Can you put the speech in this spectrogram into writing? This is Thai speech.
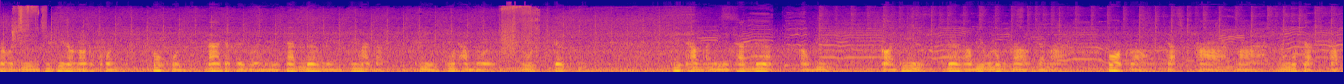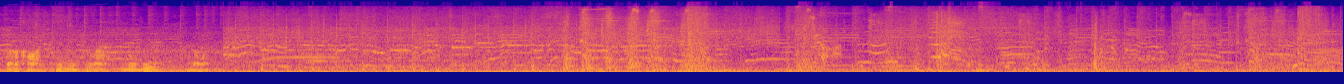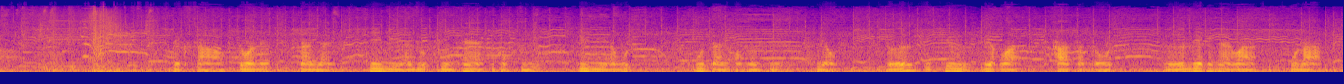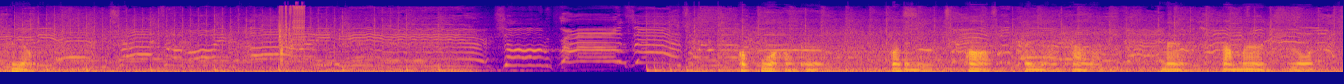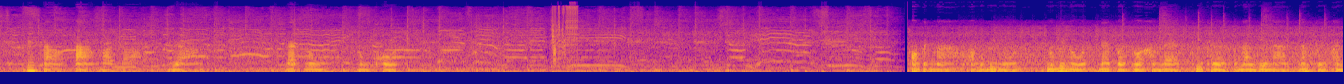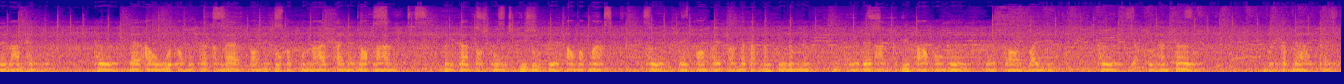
สวัสดีพี่พี่น้องๆทุกคน พวกคุณน่าจะเคยดูแอนิเมชันเรื่องหนึ่งที่มาจากทีมผู้ทำโดยรูสเตอร์ทีที่ทำแอนิเมชันเรื่องเอาบีก่อนที่เรื่องเอาบีวอลุ่ม9จะมา พวกเราจะพามารู้จักกับตัวละครที่มีชื่อว่าลูบี้โรส ด็กสาวตัวเล็กใจใหญ่ ที่มีอายุเพียงแค่ 16 ปี ที่มีอาวุธคู่ใจของเธอคือเคียว หรืออีกชื่อเรียกว่าคาสันโรสหรือเรียกง่ายๆว่ากุหลาบเซี่ยวครอบครัวของเธอ ก็จะมีพ่อชยาชาลอนแม่ ซัมเมอร์โรสพี่สาวต่างมารดาหยาง และลุงลุงโคสความเป็นมาของลูบี้โรสลูบี้โรสได้เปิดตัวครั้งแรกที่เธอกำลังยืนอ่านหนังสือภายในร้านแห่งหนึ่ง เธอได้เอาอาวุธออกมาใช้ครั้งแรกตอนที่สู้กับคนร้ายภายในนอกร้าน เป็นการต่อสู้ที่ดุเดือดเอามากๆ เธอได้ความใฝ่ฝันมาจากหนังสือเล่มหนึ่งที่เธอได้อ่านกับพี่สาวของเธอในตอนวัยเด็กเธออยากเป็นฮันเตอร์ เหมือนกับแมวของเธอ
